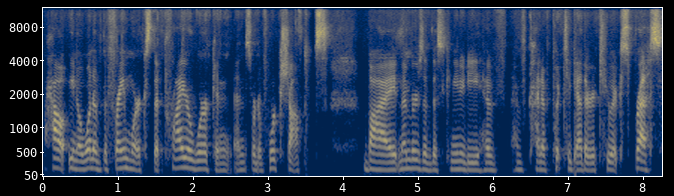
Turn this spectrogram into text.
how, you know, one of the frameworks that prior work and, and sort of workshops by members of this community have, have kind of put together to express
